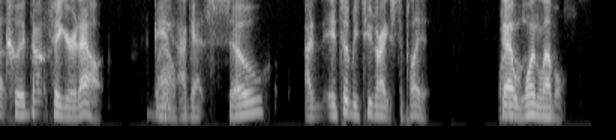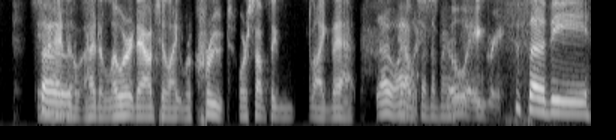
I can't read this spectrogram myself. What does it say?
uh could not figure it out, and. I got so. I it took me two nights to play it. That one level, and I had So to I had to lower it down to like recruit or something like that. oh And I was So, so angry. so the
